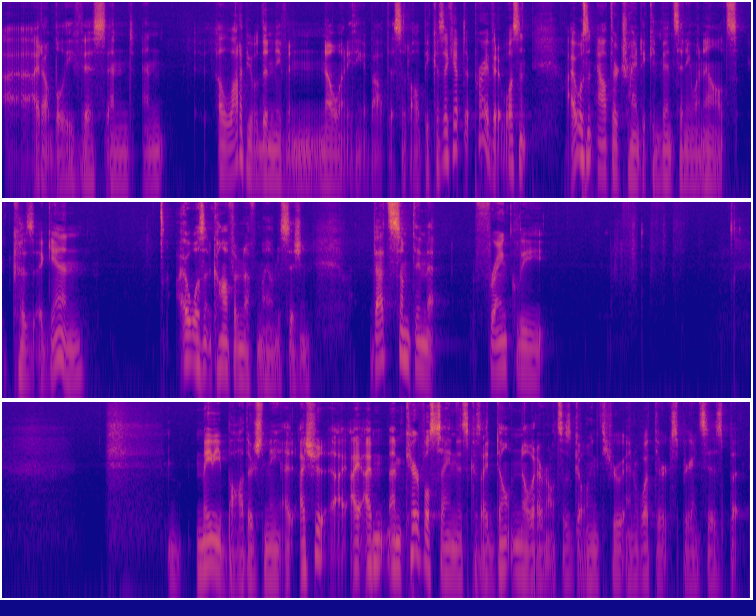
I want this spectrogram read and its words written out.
I don't believe this, and and a lot of people didn't even know anything about this at all because I kept it private. It wasn't I wasn't out there trying to convince anyone else because again, I wasn't confident enough in my own decision. That's something that frankly maybe bothers me. I, I should I, I'm I'm careful saying this because I don't know what everyone else is going through and what their experience is, but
